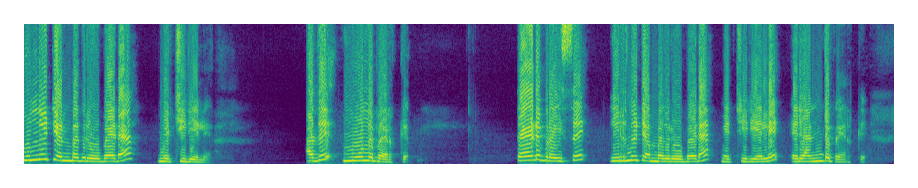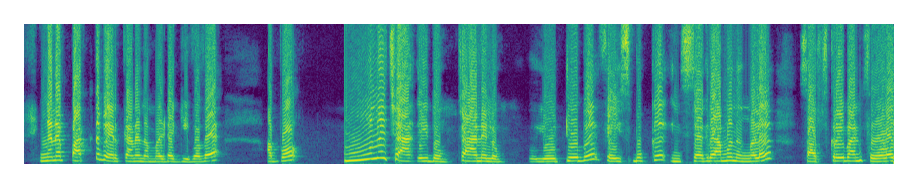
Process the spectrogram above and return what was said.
മുന്നൂറ്റി എൺപത് രൂപയുടെ മെറ്റീരിയൽ അത് മൂന്ന് പേർക്ക്. തേർഡ് പ്രൈസ് ഇരുന്നൂറ്റി അമ്പത് രൂപയുടെ മെറ്റീരിയൽ രണ്ട് പേർക്ക്. ഇങ്ങനെ പത്ത് പേർക്കാണ് നമ്മളുടെ ഗിവ് അവേ അപ്പോ മൂന്ന് ഇതും ചാനലും യൂട്യൂബ് ഫേസ്ബുക്ക് ഇൻസ്റ്റാഗ്രാം നിങ്ങൾ സബ്സ്ക്രൈബ് ആൻഡ് ഫോളോ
